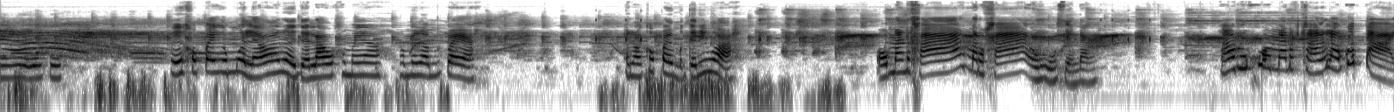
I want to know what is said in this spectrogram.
งงว่ากูเฮ้ยเขาไปกันหมดแล้วเหลยแต่เราทำไมอะทำไมเราไม่ไปอะไอเราก็ไปเหมือนกันดีกว่าโอ้มันค้างมันค้างโอ้โหเสียงดัง ถ้าทุกคนมาครั้งเราก็ตาย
